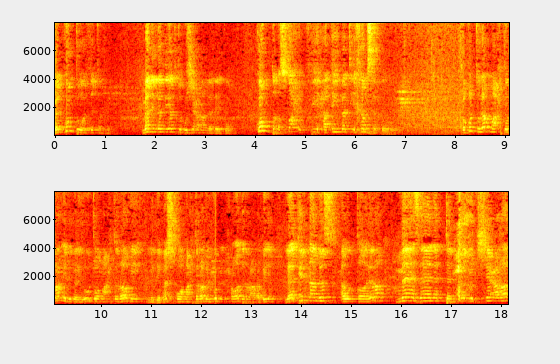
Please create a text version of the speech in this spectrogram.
بل كنت واثقا منه. من الذي يكتب شعرا لديكم؟ كنت أصطحب في حقيبتي خمسة دواوين. فقلت له مع احترامي لبيروت ومع احترامي لدمشق ومع احترامي لكل الحواضر العربية لكن مصر أو القاهرة ما زالت تنفجر شعرا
